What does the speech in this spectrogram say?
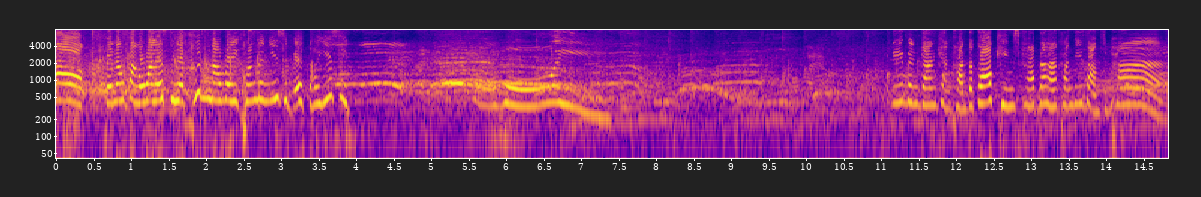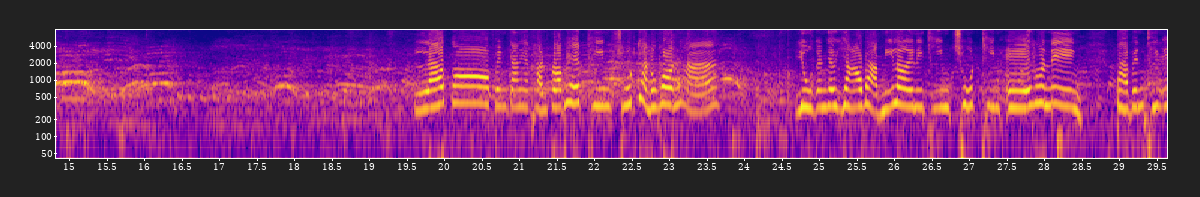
ออก เป็นทางฝั่งของมาเลเซียขึ้นนำไปอีกครั้งหนึ่ง21 ต่อ 20โอ้โหยนี่เป็นการแข่งขันตะก้อ Kings Cup นะคะ ครั้งที่ 35 แล้วก็เป็นการแข่งขันประเภททีมชุดค่ะทุกคนค่ะ อยู่กันยาวๆแบบนี้เลยในทีมชุดทีม A เท่านั้นเอง แต่เป็นทีม A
